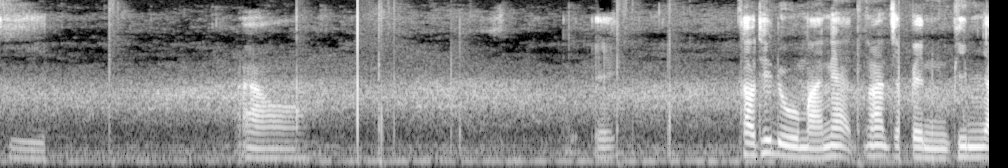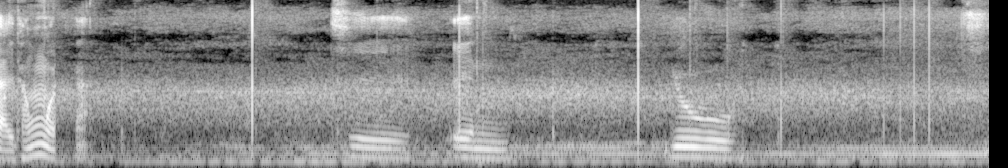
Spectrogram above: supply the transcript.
ขีด L X เท่าที่ดูมาเนี่ย น่าจะเป็นพิมพ์ใหญ่ทั้งหมดนะ K N U E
